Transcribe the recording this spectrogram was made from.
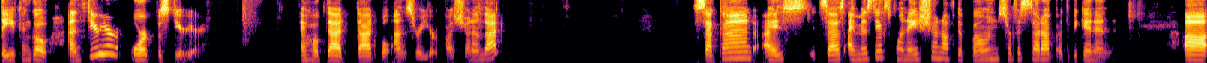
that you can go anterior or posterior. I hope that that will answer your question on that. Second, I, it says, I missed the explanation of the bone surface setup at the beginning. Uh,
